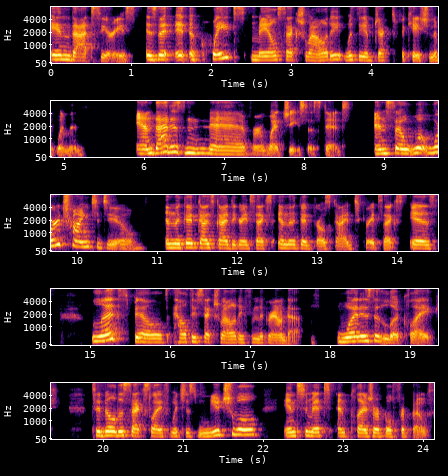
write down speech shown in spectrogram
in that series is that it equates male sexuality with the objectification of women. And that is never what Jesus did. And so, what we're trying to do in the Good Guy's Guide to Great Sex and the Good Girl's Guide to Great Sex is let's build healthy sexuality from the ground up. What does it look like to build a sex life which is mutual, intimate, and pleasurable for both?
